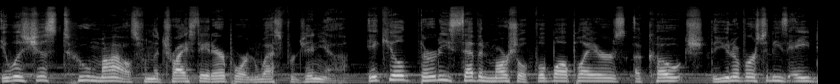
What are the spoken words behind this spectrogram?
It was just two miles from the Tri State Airport in West Virginia. It killed 37 Marshall football players, a coach, the university's AD,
